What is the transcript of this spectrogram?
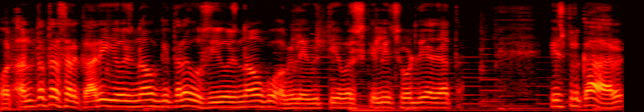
और अंततः सरकारी योजनाओं की तरह उस योजनाओं को अगले वित्तीय वर्ष के लिए छोड़ दिया जाता। इस प्रकार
